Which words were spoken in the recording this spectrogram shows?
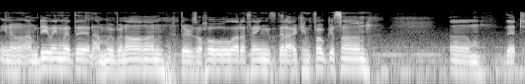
you know I'm dealing with it I'm moving on. There's a whole lot of things that I can focus on um, that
